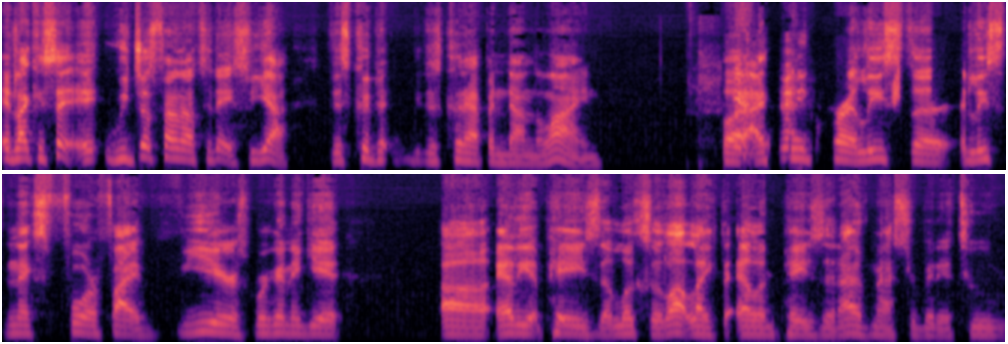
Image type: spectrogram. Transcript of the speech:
And like I said, it, we just found out today, so yeah, this could this could happen down the line. But Yeah. I think for at least the at least the next four or five years, we're gonna get uh Elliot Page that looks a lot like the Ellen Page that I've masturbated to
